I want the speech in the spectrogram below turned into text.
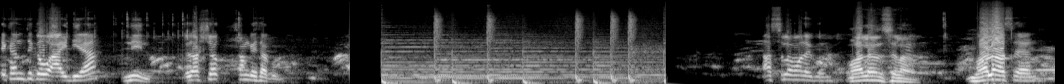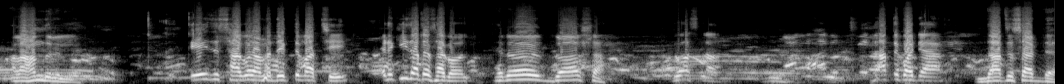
এখান থেকেও আইডিয়া নিন। দর্শক, সঙ্গে থাকুন। আসসালামু আলাইকুম। ওয়ালাইকুম সালাম। ভালো আছেন? আলহামদুলিল্লাহ। এই যে ছাগল আমরা দেখতে পাচ্ছি এটা কি জাতের ছাগল? এটা দোয়াশ লাখ রাতে কয়টা? দাঁতে চারটা।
